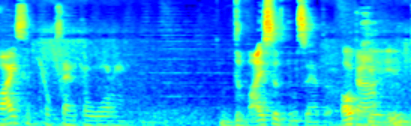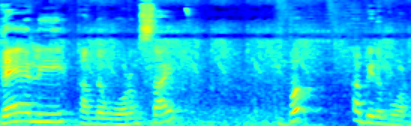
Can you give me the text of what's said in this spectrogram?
20% warm. 20%. Окей. Да. Barely on the warm side, but a bit of warm.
